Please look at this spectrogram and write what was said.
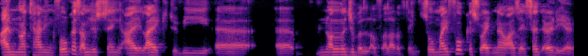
I'm not having focus. I'm just saying I like to be uh, uh, knowledgeable of a lot of things. So my focus right now, as I said earlier,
